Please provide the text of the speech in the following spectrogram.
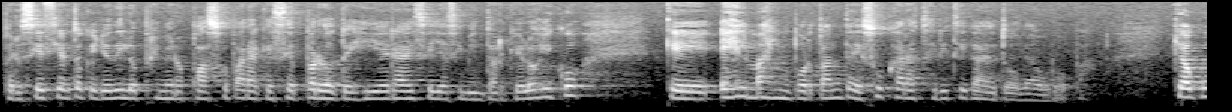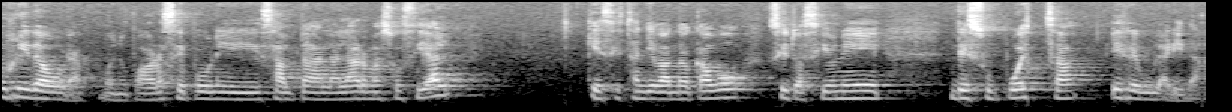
Pero sí es cierto que yo di los primeros pasos para que se protegiera ese yacimiento arqueológico, que es el más importante de sus características de toda Europa. ¿Qué ha ocurrido ahora? Bueno, pues ahora se pone, salta la alarma social, que se están llevando a cabo situaciones de supuesta irregularidad.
